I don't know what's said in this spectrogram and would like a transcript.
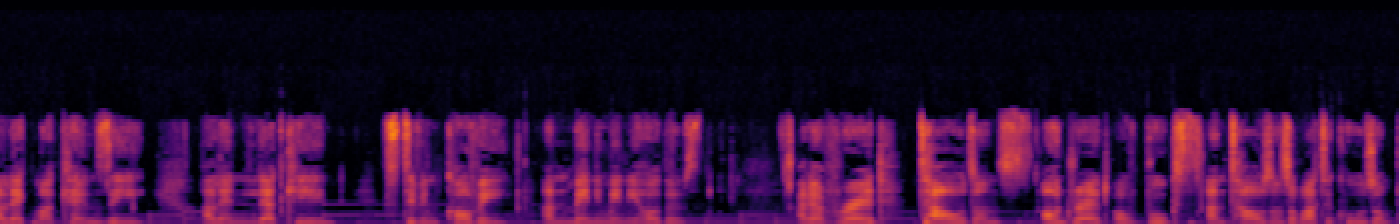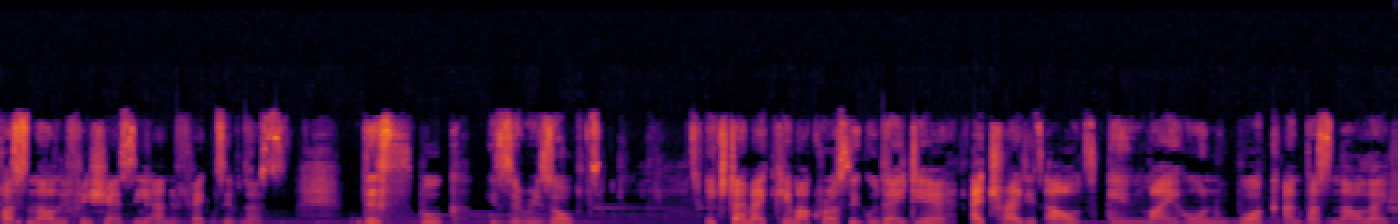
Alec Mackenzie, Alan Lakein, Stephen Covey, and many, many others. I have read thousands, hundreds of books and thousands of articles on personal efficiency and effectiveness. This book is the result. Each time I came across a good idea, I tried it out in my own work and personal life.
